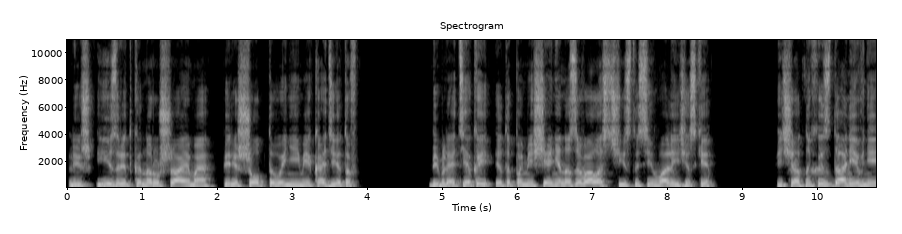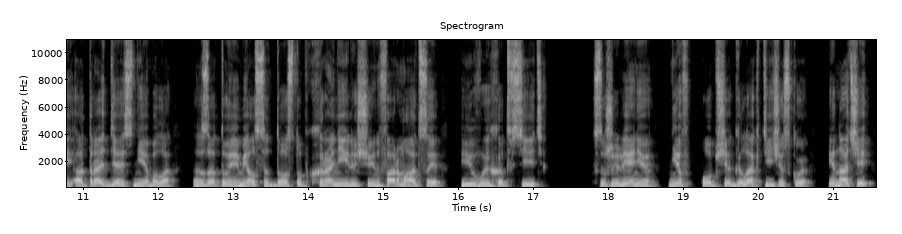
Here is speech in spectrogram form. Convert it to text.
лишь изредка нарушаемая перешептываниями кадетов. Библиотекой это помещение называлось чисто символически. Печатных изданий в ней отродясь не было, зато имелся доступ к хранилищу информации и выход в сеть. К сожалению, не в общегалактическую, иначе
